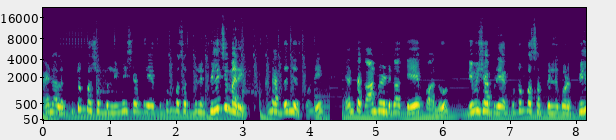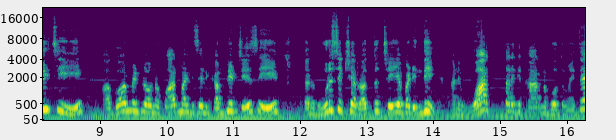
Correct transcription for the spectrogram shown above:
ఆయన వాళ్ళ కుటుంబ సభ్యులు నిమిష ప్రియ కుటుంబ సభ్యుల్ని పిలిచి మరి అంటే అర్థం చేసుకోండి. ఎంత కాన్ఫిడెంట్గా కేఏ పాలు నిమిష ప్రియ కుటుంబ సభ్యుల్ని కూడా పిలిచి ఆ గవర్నమెంట్లో ఉన్న ఫార్మాలిటీస్ అన్ని కంప్లీట్ చేసి తనకు ఉరిశిక్ష రద్దు చేయబడింది అనే వార్తలకి కారణభూతం అయితే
